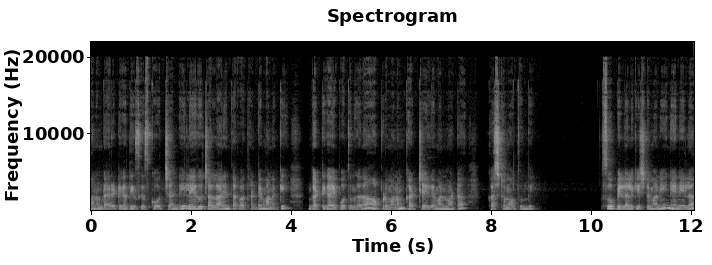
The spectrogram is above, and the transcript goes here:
మనం డైరెక్ట్గా తీసేసుకోవచ్చండి. లేదు చల్లారిన తర్వాత అంటే మనకి గట్టిగా అయిపోతుంది కదా అప్పుడు మనం కట్ చేయలేమన్నమాట. కష్టమవుతుంది. సో పిల్లలకి ఇష్టమని నేను ఇలా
